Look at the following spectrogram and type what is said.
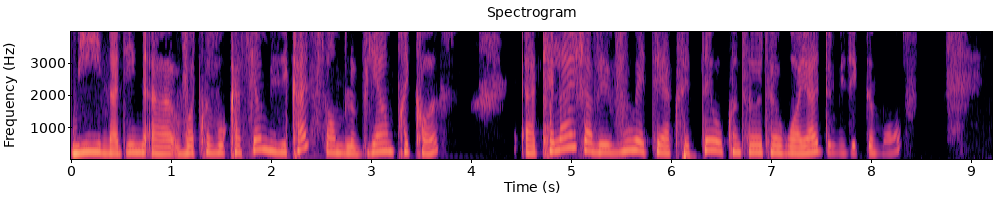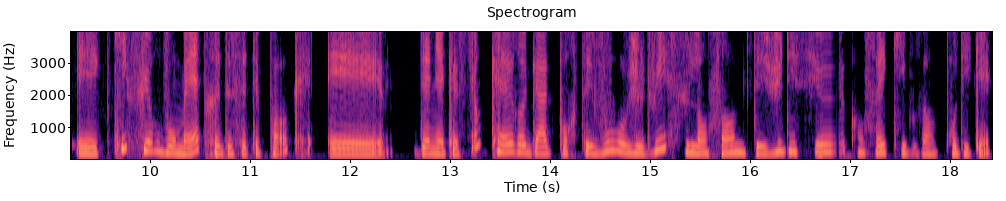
Oui, Nadine, euh, votre vocation musicale semble bien précoce. À quel âge avez-vous été acceptée au Conservatoire royal de musique de Mons? Et qui furent vos maîtres de cette époque? Et dernière question, quel regard portez-vous aujourd'hui sur l'ensemble des judicieux conseils qui vous ont prodigués?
